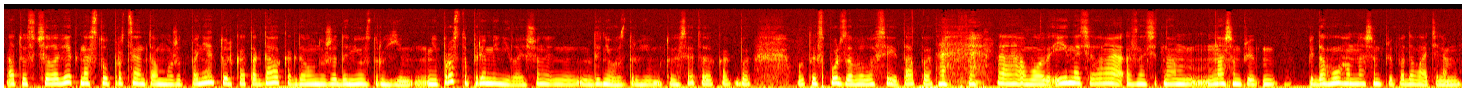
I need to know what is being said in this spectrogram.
А, То есть человек на 100% может понять только тогда, когда он уже донес другим. Не просто применил, а еще донес другим. То есть это как бы вот использовала все этапы. Так, так. А, вот. И начала, значит, нам, нашим педагогам, нашим преподавателям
